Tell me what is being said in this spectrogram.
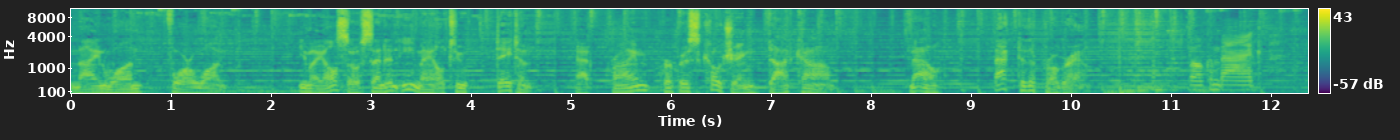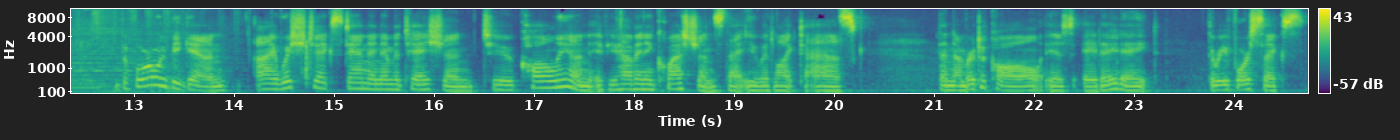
9141. You may also send an email to Dayton at primepurposecoaching.com. Now, back to the program. Welcome back. Before we begin, I wish to extend an invitation to call in if you have any questions that you would like to ask. The number to call is 888 346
